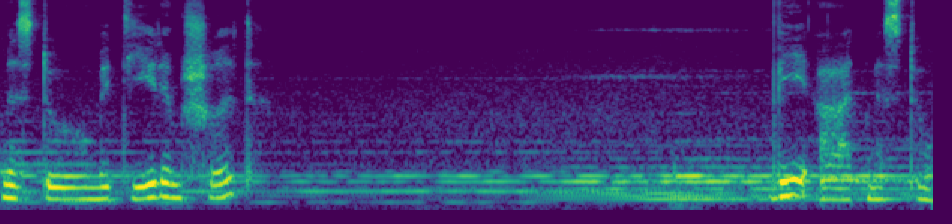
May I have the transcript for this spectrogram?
atmest du mit jedem Schritt? Wie atmest du?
